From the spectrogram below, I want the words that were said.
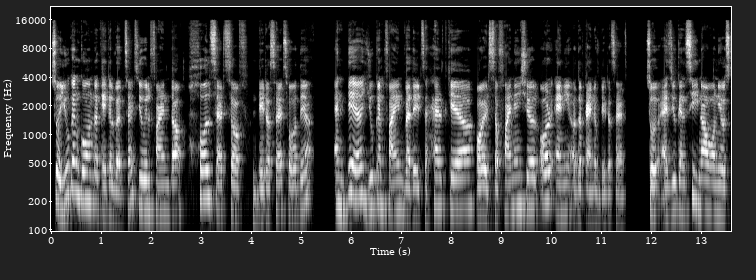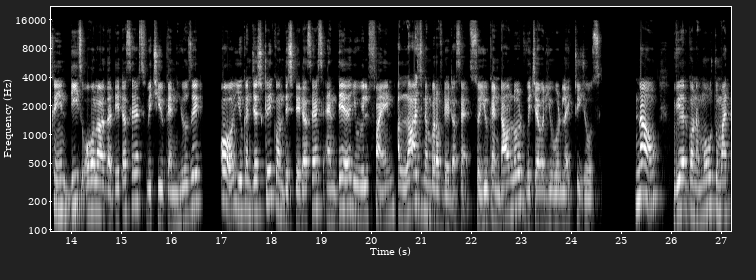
So you can go on the Kaggle websites, you will find the whole sets of data sets over there. And there you can find whether it's a healthcare or it's a financial or any other kind of data sets. So as you can see now on your screen, these all are the data sets which you can use it or you can just click on this data sets and there you will find a large number of data sets. So you can download whichever you would like to use. Now we are gonna move to my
